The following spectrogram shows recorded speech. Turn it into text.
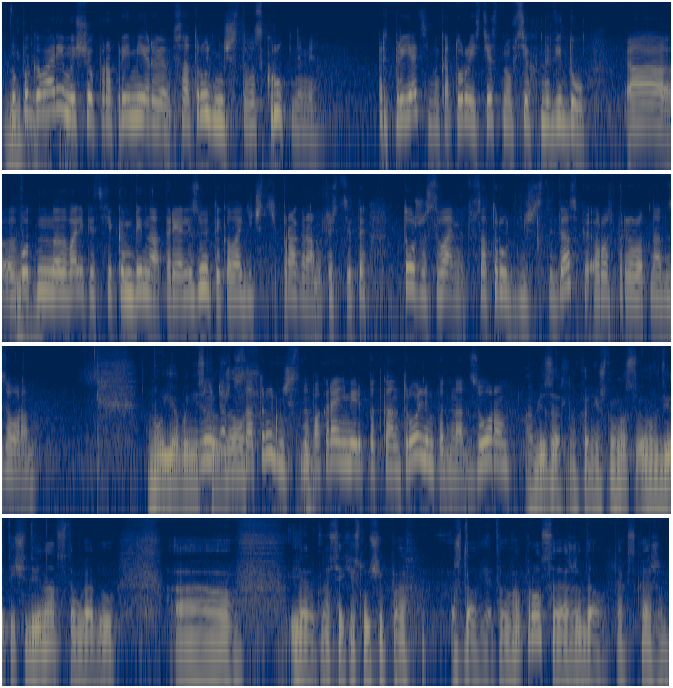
Ну, поговорим еще про примеры сотрудничества с крупными предприятиями, которые, естественно, у всех на виду. А, вот Новолипецкий комбинат реализует экологические программы. То есть это тоже с вами в сотрудничестве да, с Росприроднадзором? Ну, я бы не ну, сказал... Ну, не то, что сотрудничество, но, по крайней мере, под контролем, под надзором. Обязательно, конечно. У нас в 2012 году э, я вот на всякий случай по... ждал я этого вопроса, ожидал, так скажем.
